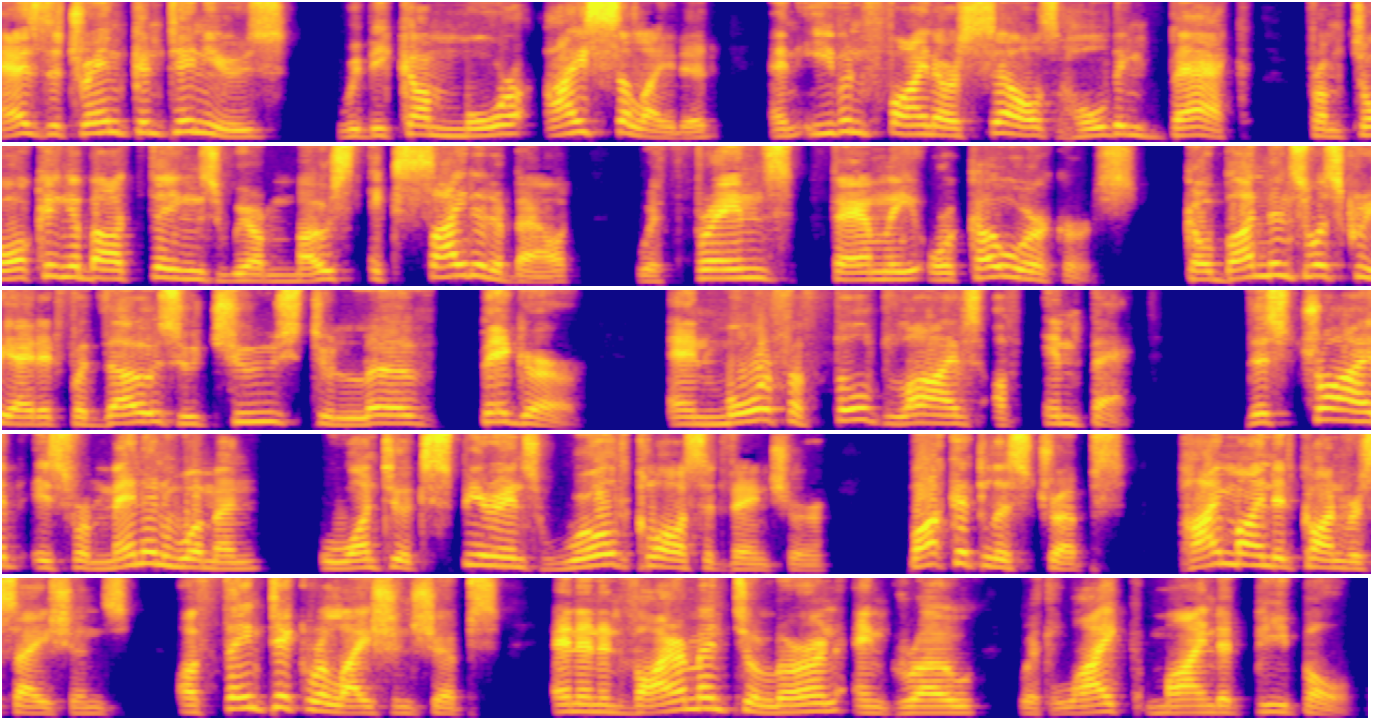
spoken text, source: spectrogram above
As the trend continues, we become more isolated and even find ourselves holding back from talking about things we are most excited about with friends, family, or coworkers. GoBundance was created for those who choose to live bigger and more fulfilled lives of impact. This tribe is for men and women who want to experience world class adventure, bucket list trips, high minded conversations, authentic relationships, and an environment to learn and grow with like minded people.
